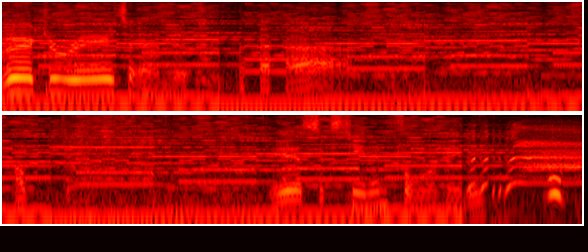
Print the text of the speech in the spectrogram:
Victory to end it. oh, damn. Yeah, 16 and 4, baby.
